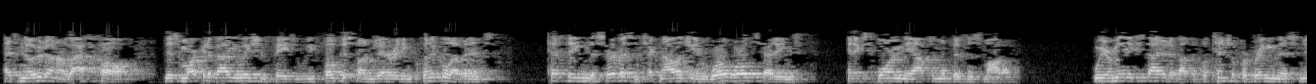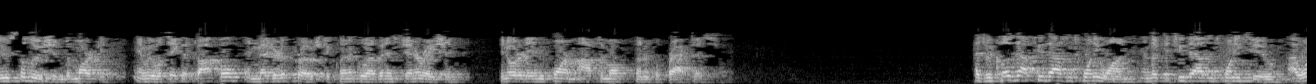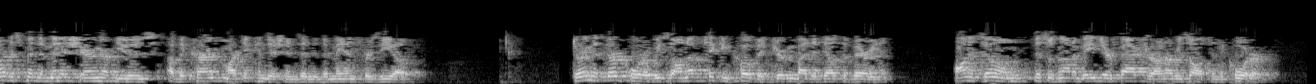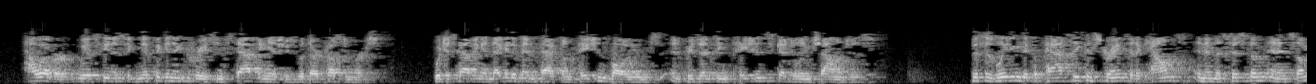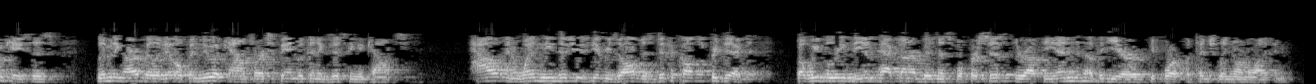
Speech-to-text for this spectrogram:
As noted on our last call, this market evaluation phase will be focused on generating clinical evidence, testing the service and technology in real-world settings, and exploring the optimal business model. We remain excited about the potential for bringing this new solution to market, and we will take a thoughtful and measured approach to clinical evidence generation in order to inform optimal clinical practice. As we close out 2021 and look to 2022, I wanted to spend a minute sharing our views of the current market conditions and the demand for Zio. During the third quarter, we saw an uptick in COVID driven by the Delta variant. On its own, this was not a major factor on our results in the quarter. However, we have seen a significant increase in staffing issues with our customers, which is having a negative impact on patient volumes and presenting patient scheduling challenges. This is leading to capacity constraints at accounts and in the system, and in some cases, limiting our ability to open new accounts or expand within existing accounts. How and when these issues get resolved is difficult to predict, but we believe the impact on our business will persist throughout the end of the year before potentially normalizing.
